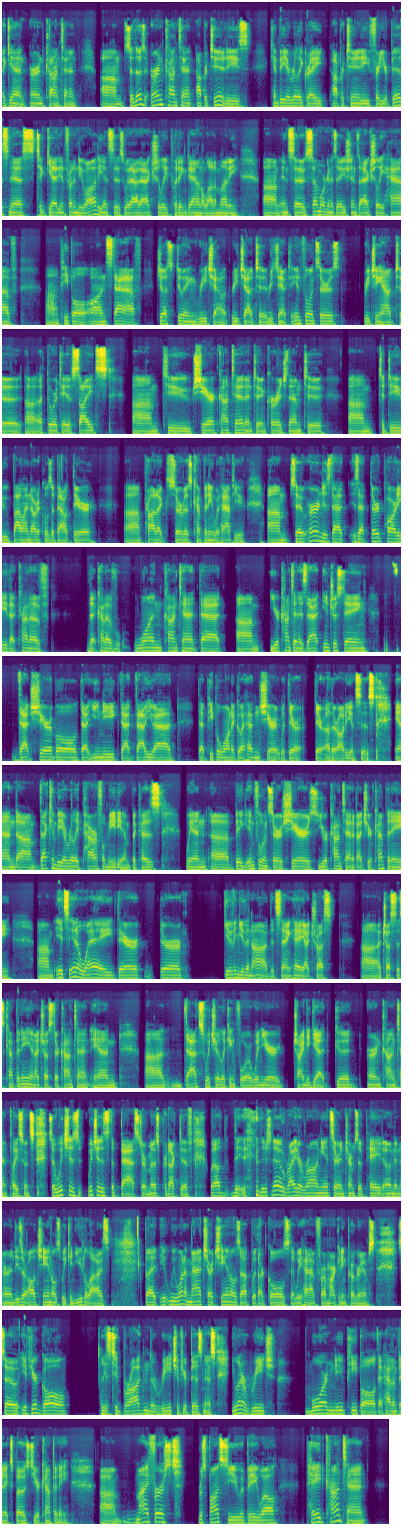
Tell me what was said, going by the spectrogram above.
Again, earned content. Um, so those earned content opportunities can be a really great opportunity for your business to get in front of new audiences without actually putting down a lot of money. Um, and so some organizations actually have uh, people on staff just doing reach out, reach out to reaching out to influencers, reaching out to uh, authoritative sites um, to share content and to encourage them to um, to do byline articles about their uh, product, service, company, what have you. Um, so earned is that is that third party that kind of that kind of one content that um, your content is that interesting, that shareable, that unique, that value add that people want to go ahead and share it with their their other audiences, and um, that can be a really powerful medium because when a big influencer shares your content about your company, um, it's in a way they're they're giving you the nod that's saying, "Hey, I trust uh, I trust this company and I trust their content," and uh, that's what you're looking for when you're trying to get good earned content placements. So which is which is the best or most productive? Well, the, there's no right or wrong answer in terms of paid, owned, and earned. These are all channels we can utilize, but it, we want to match our channels up with our goals that we have for our marketing programs. So if your goal is to broaden the reach of your business, you want to reach more new people that haven't been exposed to your company. Um, my first response to you would be well, paid content,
